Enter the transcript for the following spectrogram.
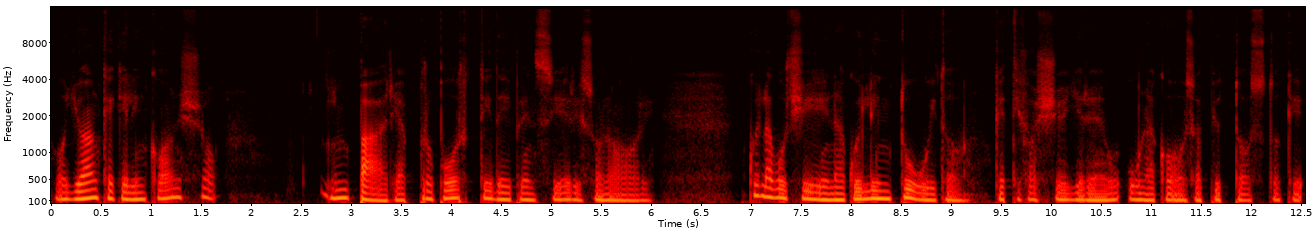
voglio anche che l'inconscio impari a proporti dei pensieri sonori, quella vocina, quell'intuito che ti fa scegliere una cosa piuttosto che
